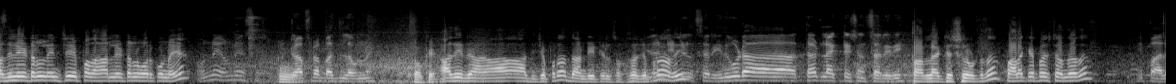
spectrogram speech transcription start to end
పది లీటర్ల నుంచి పదహారు లీటర్ల వరకు ఉన్నాయా? ఉన్నాయి ఉన్నాయి సార్. ఉన్నాయి. ఓకే అది అది చెప్పరా? దాని డీటెయిల్స్ ఒకసారి చెప్పరా అది? సార్ ఇది కూడా థర్డ్ లాక్టేషన్ సార్ ఇది. థర్డ్ లాక్టేషన్ ఉంటుందా? పాల కెపాసిటీ ఉంటుందా? ఈ పాల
